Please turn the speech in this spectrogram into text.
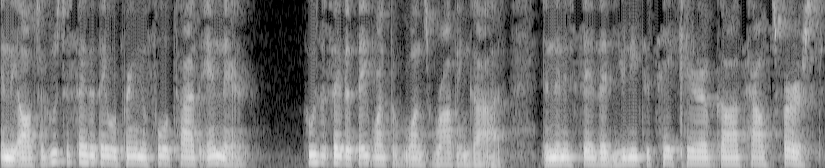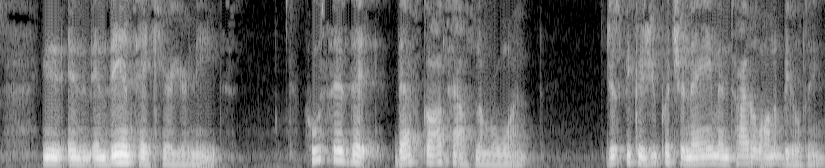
in the altar. Who's to say that they were bringing the full tithe in there? Who's to say that they weren't the ones robbing God? And then it said that you need to take care of God's house first and, and then take care of your needs. Who says that that's God's house, number one? just because you put your name and title on a building.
